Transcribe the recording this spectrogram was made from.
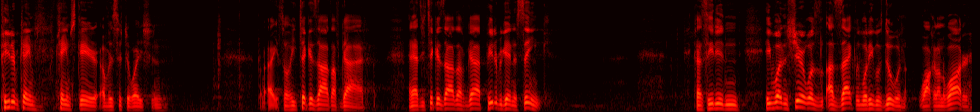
Peter became, became scared of his situation. Right, so he took his eyes off God. And as he took his eyes off God, Peter began to sink. Because he didn't, he wasn't sure was exactly what he was doing, walking on the water.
